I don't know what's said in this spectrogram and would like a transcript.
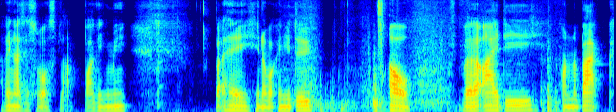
I think that's just what's like bugging me. But hey, you know what can you do? Oh, the ID on the back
